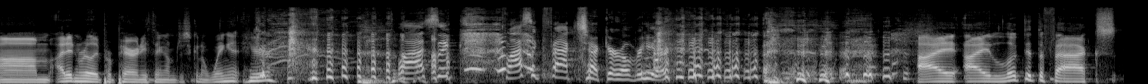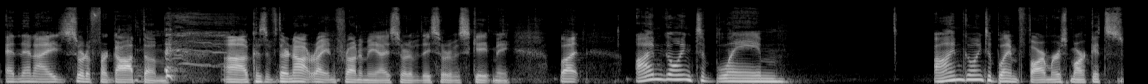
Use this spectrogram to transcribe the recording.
Um, I didn't really prepare anything. I'm just going to wing it here. Classic, classic fact checker over here. I I looked at the facts and then I sort of forgot them because if they're not right in front of me, I sort of they sort of escape me. But I'm going to blame. I'm going to blame farmers markets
